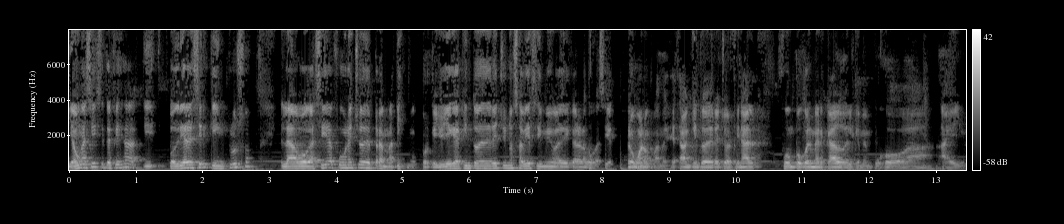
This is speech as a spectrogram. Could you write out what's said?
Y aún así, si te fijas, y podría decir que incluso la abogacía fue un hecho de pragmatismo, porque yo llegué a quinto de derecho y no sabía si me iba a dedicar a la abogacía. Pero bueno, cuando estaba en quinto de derecho, al final fue un poco el mercado el que me empujó a, a ello.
